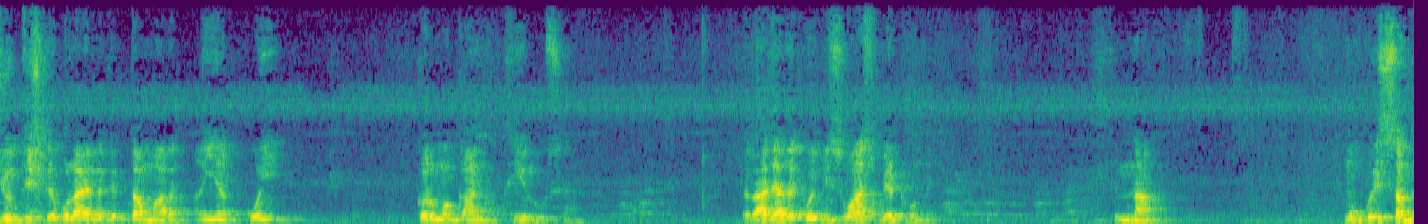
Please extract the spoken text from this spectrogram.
જ્યોતિષને બોલાયા એટલે કે તમારે અહીંયા કોઈ કર્મકાંડ થયેલું છે. રાજાને કોઈ વિશ્વાસ બેઠો નહીં ના, હું કોઈ સંત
